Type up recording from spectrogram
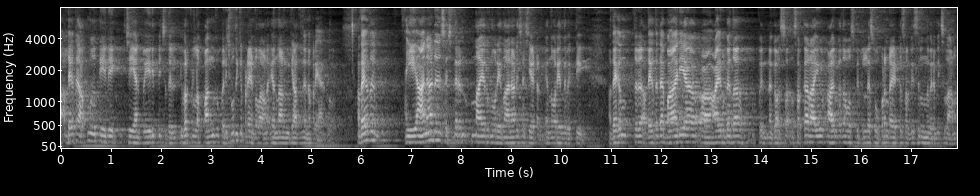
അദ്ദേഹത്തെ ആത്മഹത്യയിലേക്ക് ചെയ്യാൻ പ്രേരിപ്പിച്ചതിൽ ഇവർക്കുള്ള പങ്ക് പരിശോധിക്കപ്പെടേണ്ടതാണ് എന്നാണ് എനിക്ക് ആദ്യം തന്നെ പറയാനുള്ളത്. അതായത് ഈ ആനാട് ശശിധരൻ നായർ എന്ന് പറയുന്ന ആനാട് ശശിയേട്ടൻ എന്ന് പറയുന്ന വ്യക്തി അദ്ദേഹത്തിന് അദ്ദേഹത്തിന്റെ ഭാര്യ ആയുർവേദ പിന്നെ സർക്കാർ ആയു ആയുർവേദ ഹോസ്പിറ്റലിലെ സൂപ്രണ്ടായിട്ട് സർവീസിൽ നിന്ന് വിരമിച്ചതാണ്.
